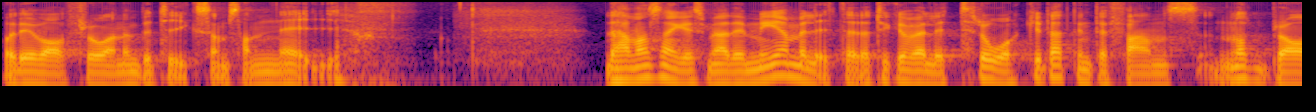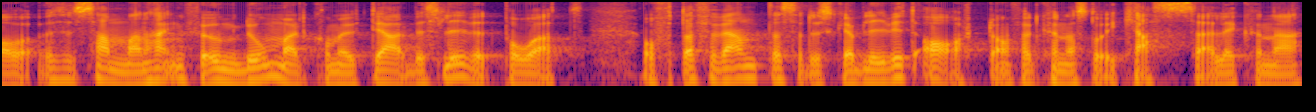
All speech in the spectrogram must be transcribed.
och det var från en butik som sa nej. Det här var en sån grej som jag hade med mig lite. Jag tycker det var väldigt tråkigt att det inte fanns något bra sammanhang för ungdomar att komma ut i arbetslivet på. Att ofta förväntas att du ska ha blivit 18 för att kunna stå i kassa eller kunna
